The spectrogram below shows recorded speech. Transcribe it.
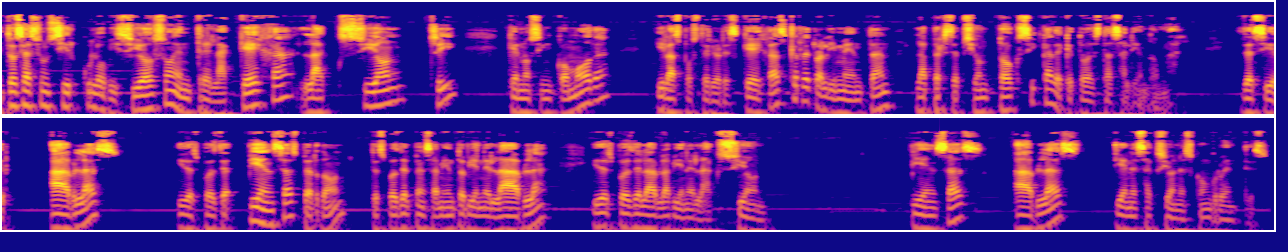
Entonces hace un círculo vicioso entre la queja, la acción, ¿sí? Que nos incomoda y las posteriores quejas que retroalimentan la percepción tóxica de que todo está saliendo mal. Es decir, hablas y después de, piensas, perdón, después del pensamiento viene el habla y después del habla viene la acción. Piensas, hablas, tienes acciones congruentes.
